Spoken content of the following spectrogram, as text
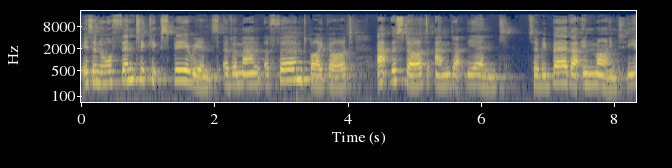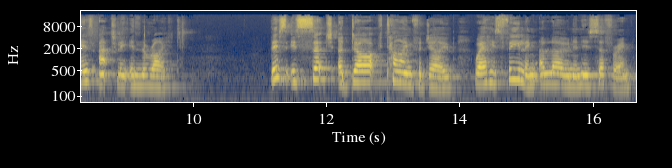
is an authentic experience of a man affirmed by God at the start and at the end. So we bear that in mind. He is actually in the right. This is such a dark time for Job where he's feeling alone in his suffering.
